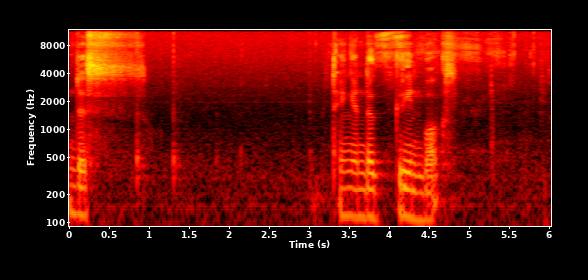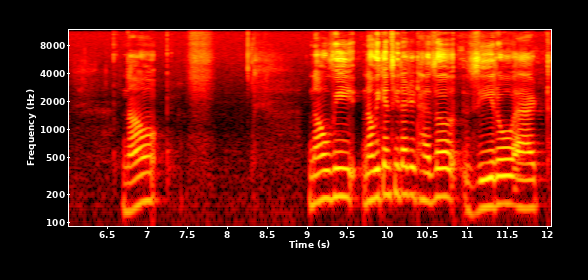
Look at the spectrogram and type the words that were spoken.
This thing in the green box now now we now we can see that it has a 0 at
